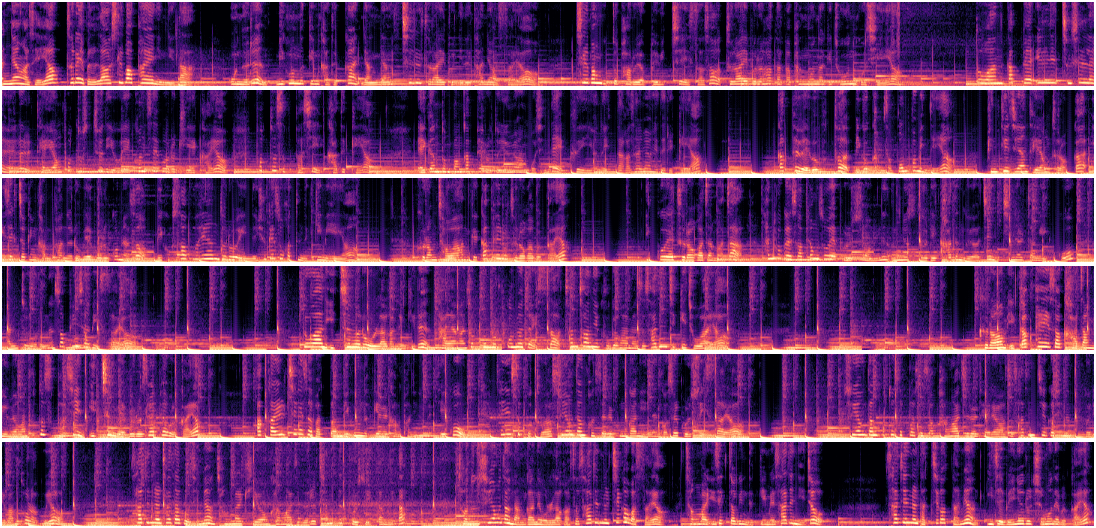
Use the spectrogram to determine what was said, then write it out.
안녕하세요. 트래블러 실버파인입니다. 오늘은 미국 느낌 가득한 양양 7 드라이브인을 다녀왔어요. 7번 국도 바로 옆에 위치해 있어서 드라이브를 하다가 방문하기 좋은 곳이에요. 또한 카페 1, 2층 실내외를 대형 포토 스튜디오의 컨셉으로 기획하여 포토 스팟이 가득해요. 애견동방 카페로도 유명한 곳인데 그 이유는 이따가 설명해 드릴게요. 카페 외부부터 미국 감성 뿜뿜인데요. 빈티지한 대형 트럭과 이색적인 간판으로 외부를 꾸며서 미국 서부 해안도로에 있는 휴게소 같은 느낌이에요. 그럼 저와 함께 카페로 들어가 볼까요? 입구에 들어가자마자 한국에서 평소에 볼 수 없는 음료수들이 가득 놓여진 진열장이 있고 안쪽으로는 서핑샵이 있어요. 또한 2층으로 올라가는 길은 다양한 소품으로 꾸며져 있어 천천히 구경하면서 사진 찍기 좋아요. 그럼 이 카페에서 가장 유명한 포토스팟인 2층 외부를 살펴볼까요? 아까 1층에서 봤던 미국 느낌의 간판이 눈에 띄고 테니스 코트와 수영장 컨셉의 공간이 있는 것을 볼 수 있어요. 수영장 포토스팟에서 강아지를 데려와서 사진 찍으시는 분들이 많더라고요. 사진을 찾아보시면 정말 귀여운 강아지들을 잔뜩 볼 수 있답니다. 저는 수영장 난간에 올라가서 사진을 찍어봤어요. 정말 이색적인 느낌의 사진이죠? 사진을 다 찍었다면 이제 메뉴를 주문해 볼까요?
